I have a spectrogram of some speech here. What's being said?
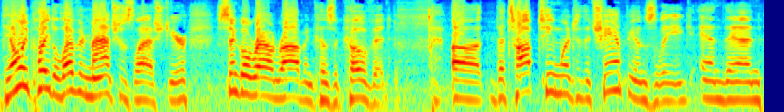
They only played 11 matches last year, single round robin because of COVID. Uh, the top team went to the Champions League, and then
